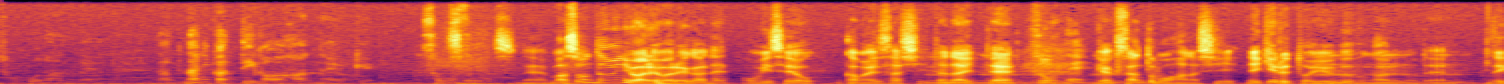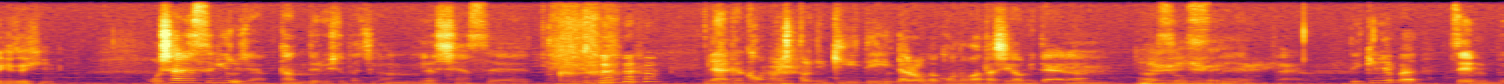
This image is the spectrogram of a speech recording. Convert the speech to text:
そこなんだよね。な何買っていいか分かんないわけ。そもそも。えですね。まあそのために我々がねお店を構えさせていただいて、うんうんね。お客さんともお話しできるという部分があるので、うんうん。ぜひぜひおしゃれすぎるじゃん立ってる人たちが「うん。いらっしゃいませ」って。なんかこの人に聞いていいんだろうかこの私がみたいな、うん。あそうっすね。みたいなできれば全部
